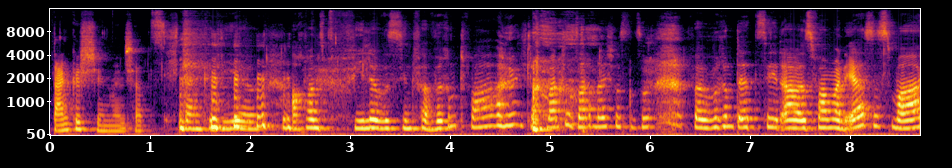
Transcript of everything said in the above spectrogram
Dankeschön, mein Schatz. Ich danke dir. auch wenn es für viele ein bisschen verwirrend war. Ich glaube, manche Sachen habe ich ein bisschen so verwirrend erzählt, aber es war mein erstes Mal.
